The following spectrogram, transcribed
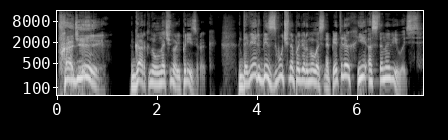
«Входи!» — гаркнул ночной призрак. Дверь беззвучно повернулась на петлях и остановилась.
